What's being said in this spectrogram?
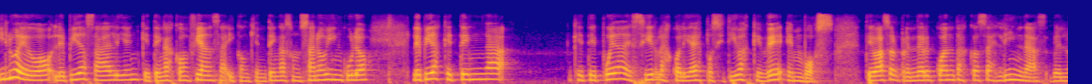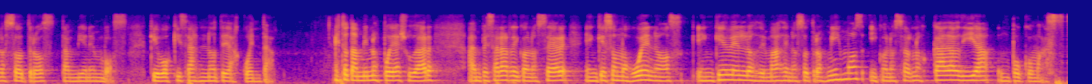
y luego le pidas a alguien que tengas confianza y con quien tengas un sano vínculo, le pidas que tenga que te pueda decir las cualidades positivas que ve en vos. Te va a sorprender cuántas cosas lindas ven los otros también en vos, que vos quizás no te das cuenta. Esto también nos puede ayudar a empezar a reconocer en qué somos buenos, en qué ven los demás de nosotros mismos y conocernos cada día un poco más.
